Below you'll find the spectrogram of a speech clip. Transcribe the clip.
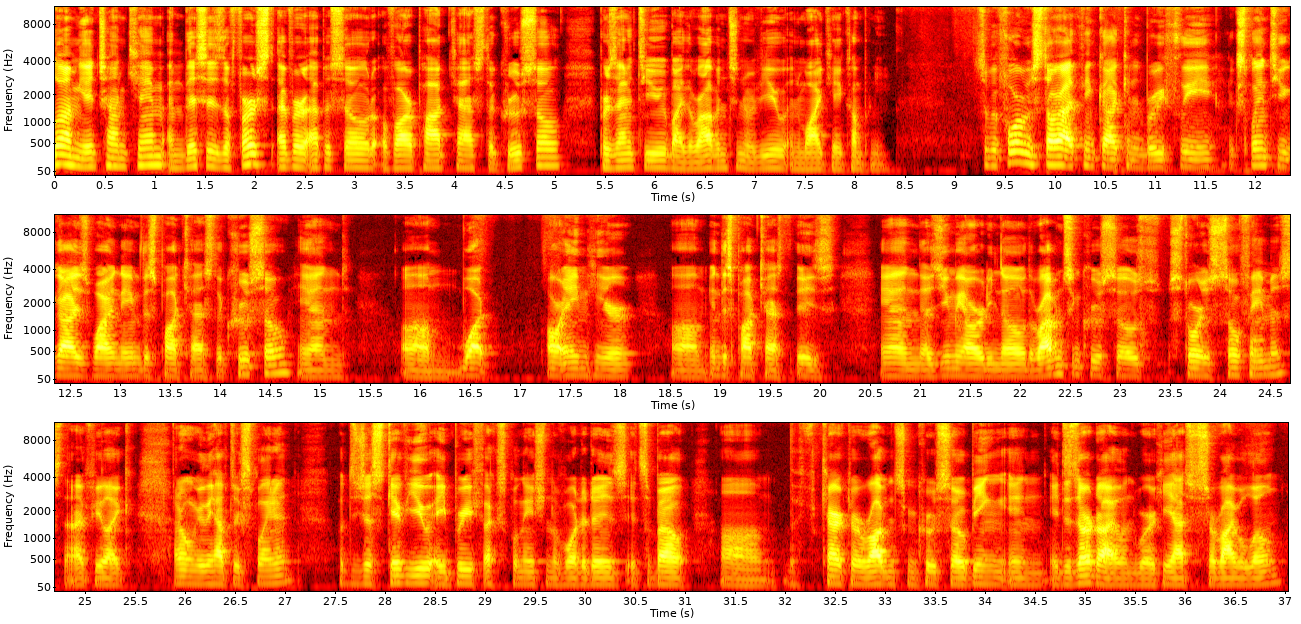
Hello, I'm Yechan Kim, and this is the first ever episode of our podcast, The Crusoe, presented to you by the Robinson Review and YK Company. So, before we start, I think I can briefly explain to you guys why I named this podcast The Crusoe and um, what our aim here um, in this podcast is. And as you may already know, the Robinson Crusoe's story is so famous that I feel like I don't really have to explain it. But to just give you a brief explanation of what it is, it's about um, the character Robinson Crusoe being in a desert island where he has to survive alone.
